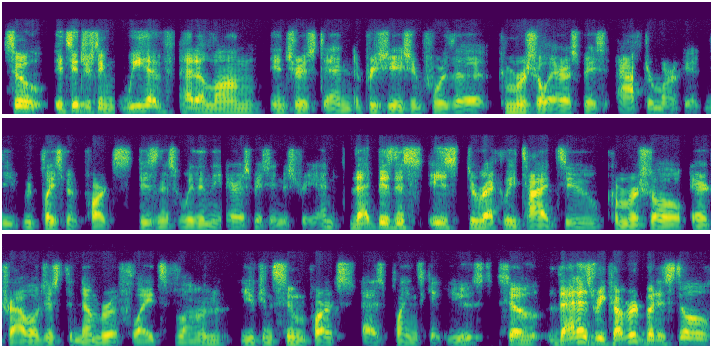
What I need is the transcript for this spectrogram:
So it's interesting. We have had a long interest and appreciation for the commercial aerospace aftermarket, the replacement parts business within the aerospace industry. And that business is directly tied to commercial air travel, just the number of flights flown. You consume parts as planes get used. So that has recovered, but it's still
